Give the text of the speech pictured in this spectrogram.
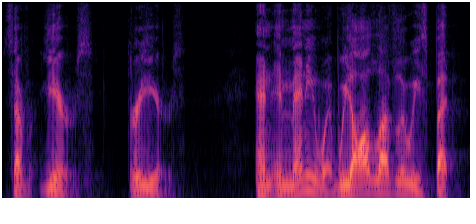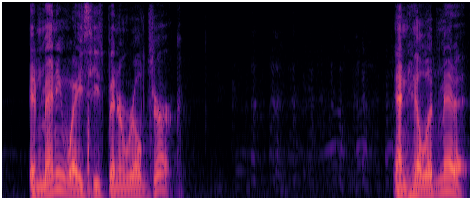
Several years, three years. And in many ways, we all love Luis, but in many ways, he's been a real jerk. And he'll admit it.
